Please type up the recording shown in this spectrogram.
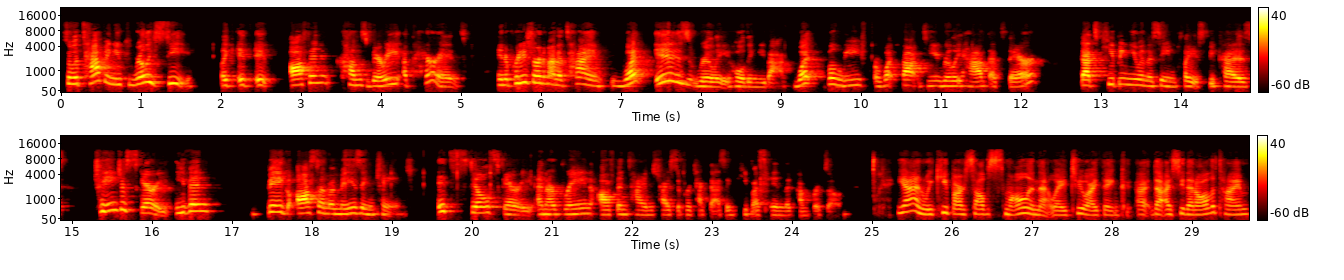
So with tapping, you can really see, like it, it often comes very apparent in a pretty short amount of time what is really holding you back? What belief or what thought do you really have that's there that's keeping you in the same place? Because change is scary. Even big awesome amazing change it's still scary. And our brain oftentimes tries to protect us and keep us in the comfort zone yeah and we keep ourselves small in that way too i think uh, that i see that all the time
